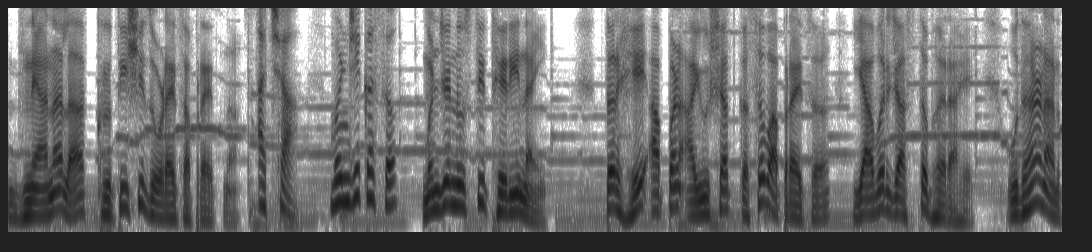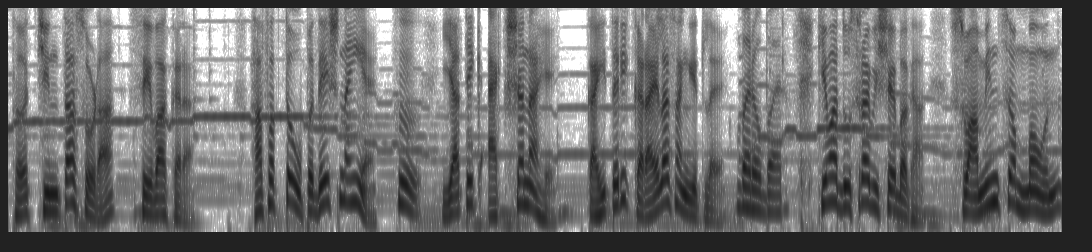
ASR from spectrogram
ज्ञानाला कृतीशी जोडायचा प्रयत्न. अच्छा. म्हणजे कसं? म्हणजे नुसती थेरी नाही. तर हे आपण आयुष्यात कसं वापरायचं यावर जास्त भर आहे. उदाहरणार्थ चिंता सोडा सेवा करा. हा फक्त उपदेश नाहीये. हं, यात एक ऍक्शन आहे. काहीतरी करायला सांगितलंय. बरोबर. किंवा दुसरा विषय बघा. स्वामींचं मौन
